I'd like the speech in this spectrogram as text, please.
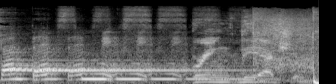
Mix. Bring the action.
